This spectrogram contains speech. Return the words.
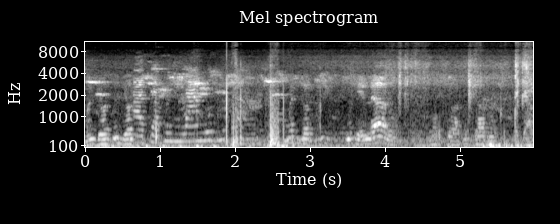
มันยดมันยดอาจจะเพิ่งล้างรถหรือเปล่า มันยดมันเห็นแล้วมองจอดจอดประจำ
